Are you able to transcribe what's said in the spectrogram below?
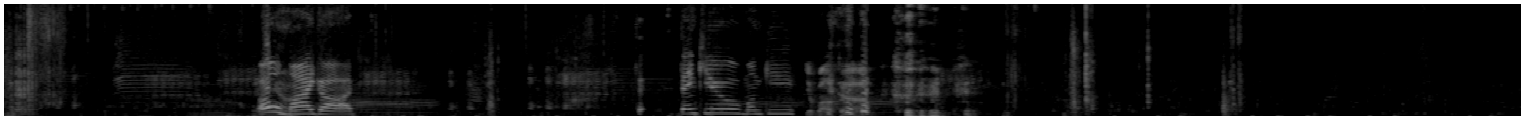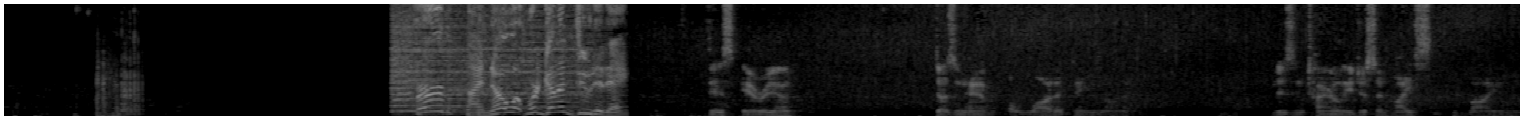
Oh go. my god. Th- thank you, monkey. You're welcome. I know what we're gonna do today. this area doesn't have a lot of things on it. It is entirely just an ice biome.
